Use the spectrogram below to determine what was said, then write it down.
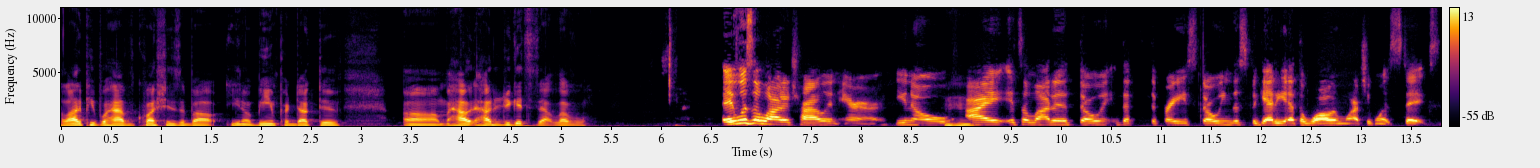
a lot of people have questions about you know being productive. Um, how how did you get to that level? it was a lot of trial and error you know Mhm. i it's a lot of throwing the, the phrase throwing the spaghetti at the wall and watching what sticks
